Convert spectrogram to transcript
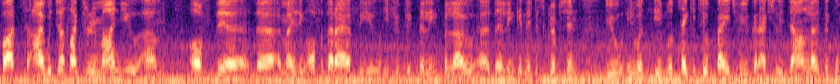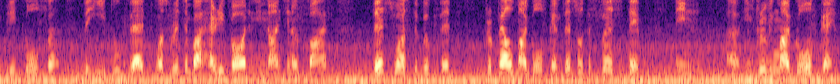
But I would just like to remind you um, of the, the amazing offer that I have for you. If you click the link below, uh, the link in the description, you it, would, it will take you to a page where you can actually download the complete golfer, the ebook that was written by Harry Vardon in 1905 this was the book that propelled my golf game. This was the first step in uh, improving my golf game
